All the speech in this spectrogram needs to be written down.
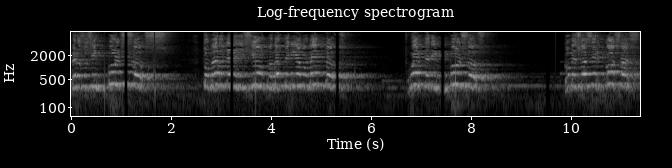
Pero sus impulsos tomaron la decisión cuando él tenía momentos fuertes de impulsos. Comenzó a hacer cosas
